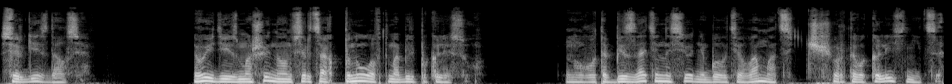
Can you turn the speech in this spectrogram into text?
Сергей сдался. Выйдя из машины, он в сердцах пнул автомобиль по колесу. Ну вот обязательно сегодня было тебе ломаться, чертова колесница.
